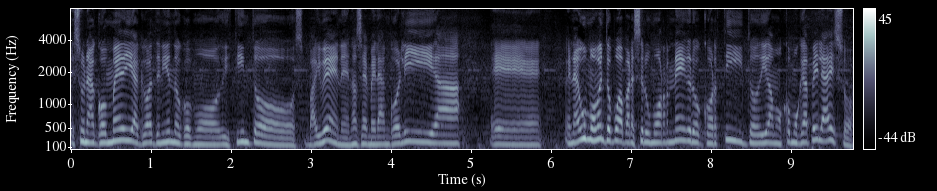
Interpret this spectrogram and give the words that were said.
es una comedia que va teniendo como distintos vaivenes, no sé, melancolía. Eh, en algún momento puede aparecer humor negro, cortito, digamos, como que apela a eso.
